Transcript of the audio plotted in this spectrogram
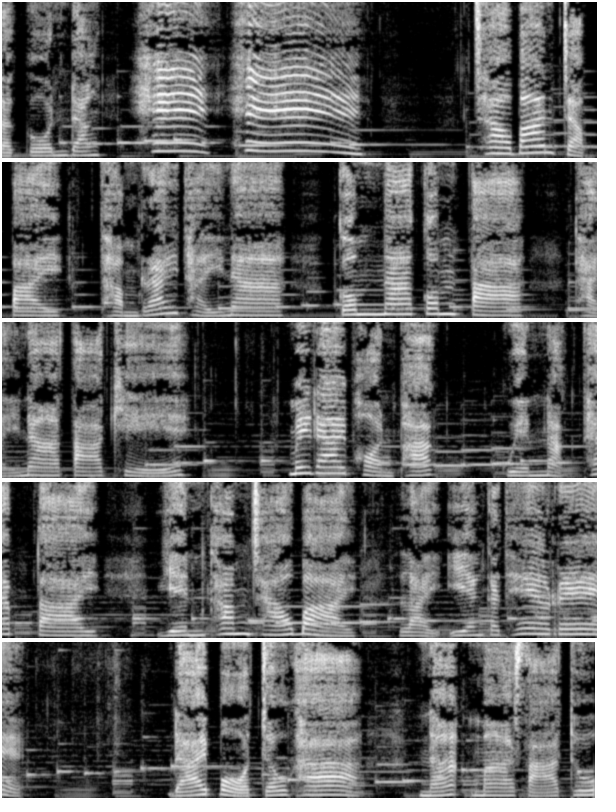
ตะโกนดัง เฮ่เฮ่ชาวบ้านจับไปทำไร่ไถนา ก้มหน้าก้มตา ไถนาตาเข ไม่ได้ผ่อนพัก เวียนหนักแทบตาย เย็นค่ำเช้าบ่าย ไหลเอียงกระเทเร่ ได้โปรดเจ้าค่ะนะมาสาธุ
